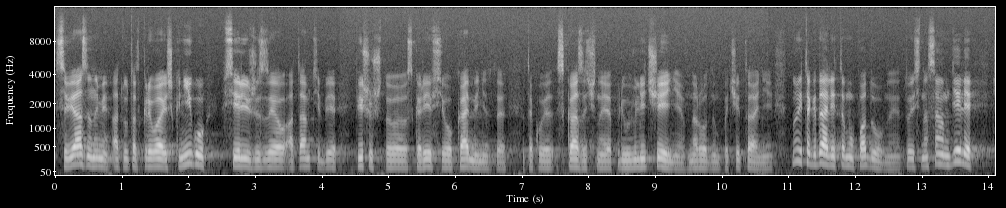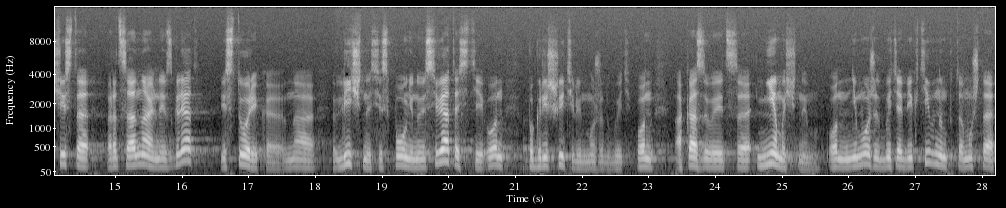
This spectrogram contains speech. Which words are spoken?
связанными, а тут открываешь книгу в серии Жизел, а там тебе пишут, что, скорее всего, камень – это такое сказочное преувеличение в народном почитании, ну и так далее и тому подобное. То есть, на самом деле, чисто рациональный взгляд – историка на личность, исполненную святости, он погрешителен может быть, он оказывается немощным, он не может быть объективным, потому что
